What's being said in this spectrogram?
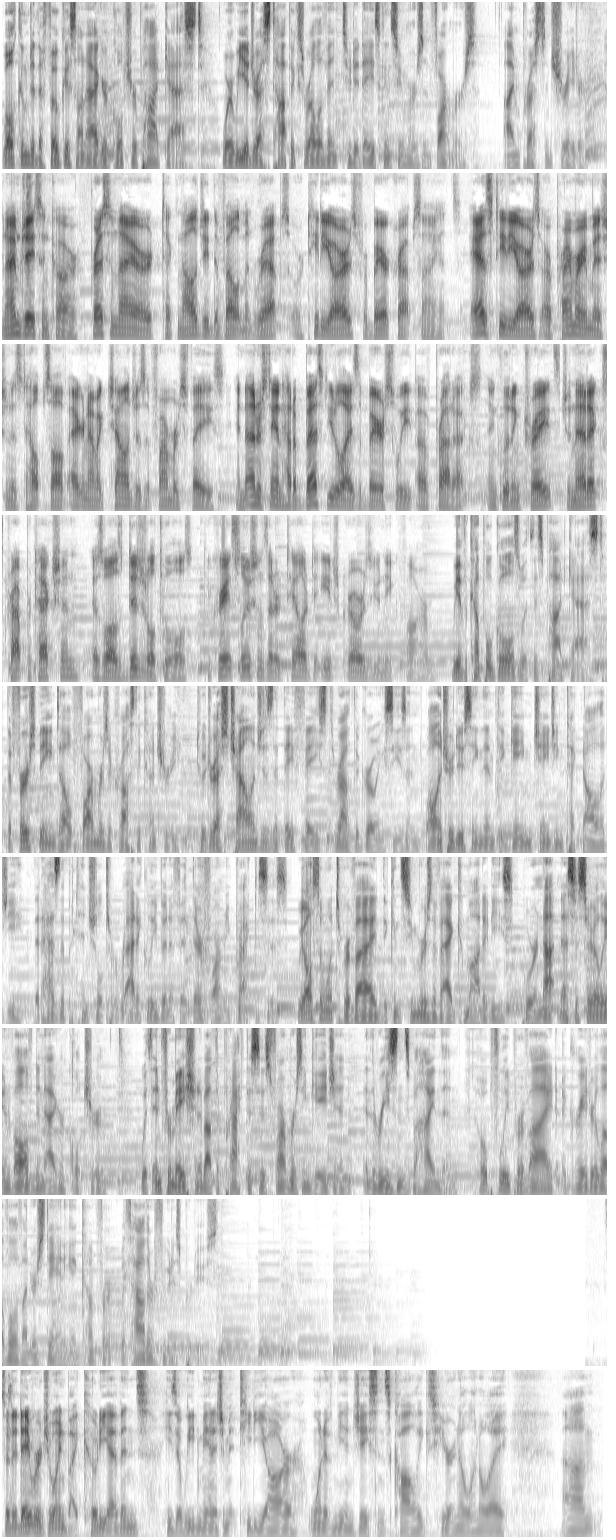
Welcome to the Focus on Agriculture podcast, where we address topics relevant to today's consumers and farmers. I'm Preston Schrader. And I'm Jason Carr. Preston and I are Technology Development Reps, or TDRs, for Bayer Crop Science. As TDRs, our primary mission is to help solve agronomic challenges that farmers face and to understand how to best utilize the Bayer suite of products, including traits, genetics, crop protection, as well as digital tools, to create solutions that are tailored to each grower's unique farm. We have a couple goals with this podcast. The first being to help farmers across the country to address challenges that they face throughout the growing season while introducing them to game changing technology that has the potential to radically benefit their farming practices. We also want to provide the consumers of ag commodities who are not necessarily involved in agriculture with information about the practices farmers engage in and the reasons behind them, to hopefully provide a greater level of understanding and comfort with how their food is produced. So today we're joined by Cody Evans. He's a weed management TDR, one of me and Jason's colleagues here in Illinois. Um,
